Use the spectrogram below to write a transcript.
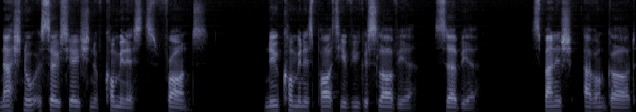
National Association of Communists, France, New Communist Party of Yugoslavia, Serbia, Spanish Avant Garde,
